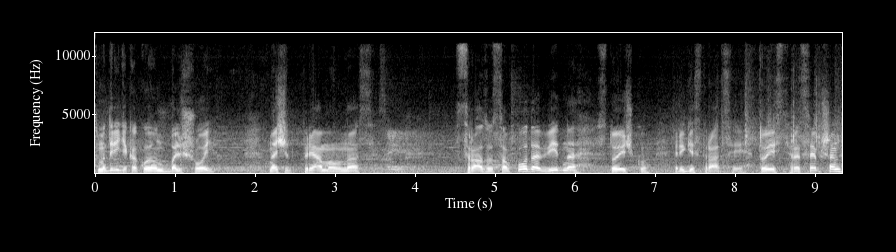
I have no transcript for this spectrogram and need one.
Смотрите, какой он большой. Значит, прямо у нас сразу со входа видно стоечку регистрации. То есть ресепшн,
